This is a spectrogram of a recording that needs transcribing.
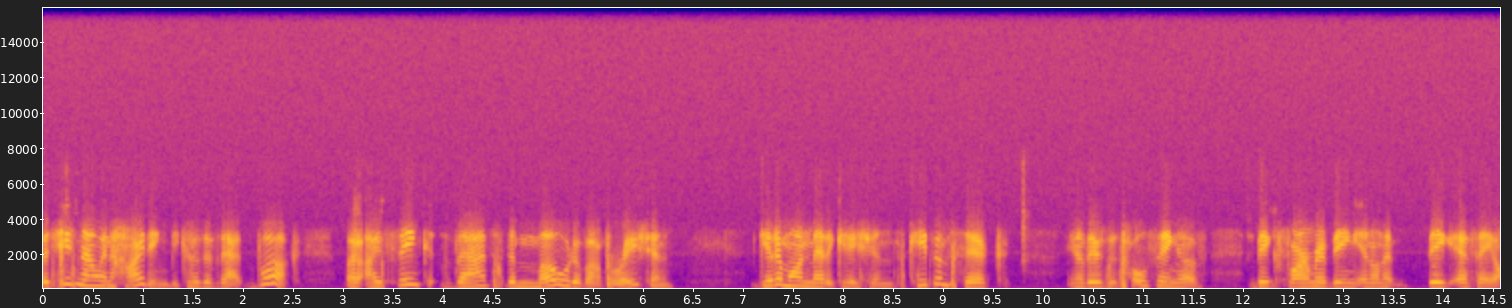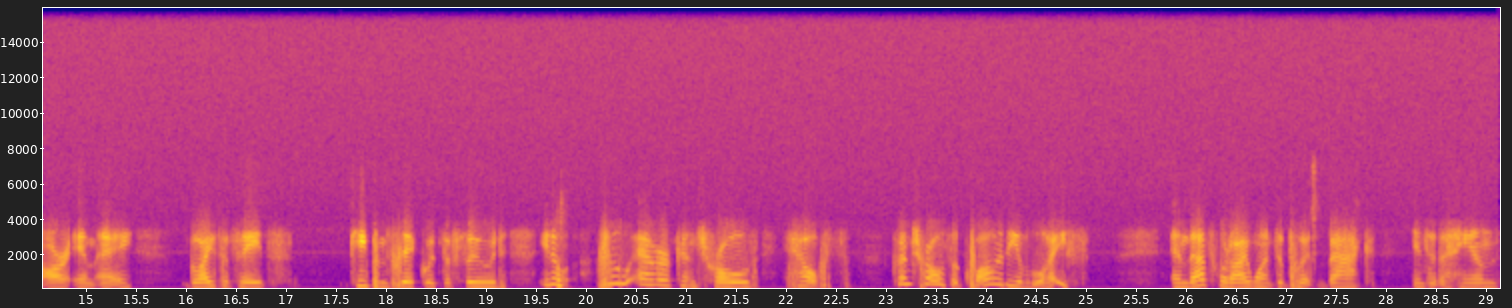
But she's now in hiding because of that book. But I think that's the mode of operation. Get them on medications, keep them sick. You know, there's this whole thing of big pharma being in on it, big F A R M A, glyphosates, keep them sick with the food. You know, whoever controls health controls the quality of life. And that's what I want to put back into the hands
